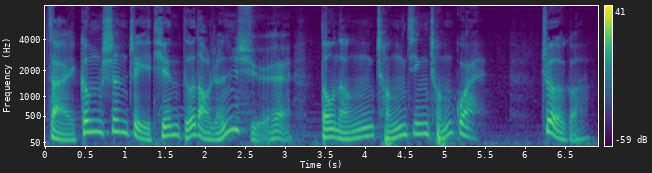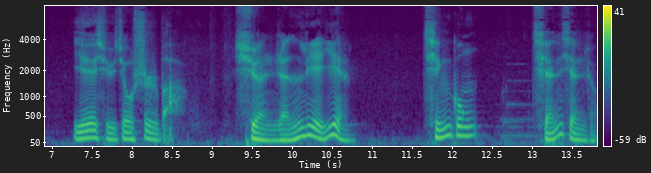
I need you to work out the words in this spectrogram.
在庚申这一天得到人血，都能成精成怪。这个也许就是吧。选人烈焰，秦公钱先生，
